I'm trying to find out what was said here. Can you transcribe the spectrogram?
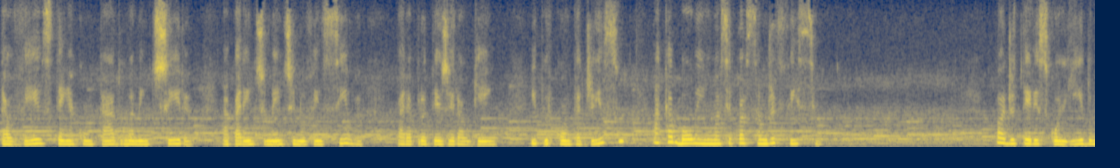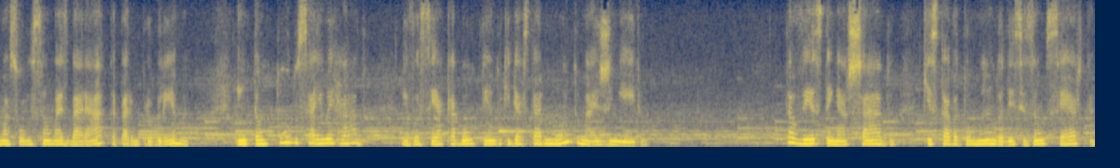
Talvez tenha contado uma mentira aparentemente inofensiva para proteger alguém e por conta disso acabou em uma situação difícil. Pode ter escolhido uma solução mais barata para um problema, então tudo saiu errado e você acabou tendo que gastar muito mais dinheiro. Talvez tenha achado que estava tomando a decisão certa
